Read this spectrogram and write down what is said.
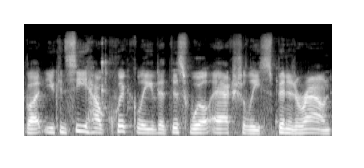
But you can see how quickly that this will actually spin it around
